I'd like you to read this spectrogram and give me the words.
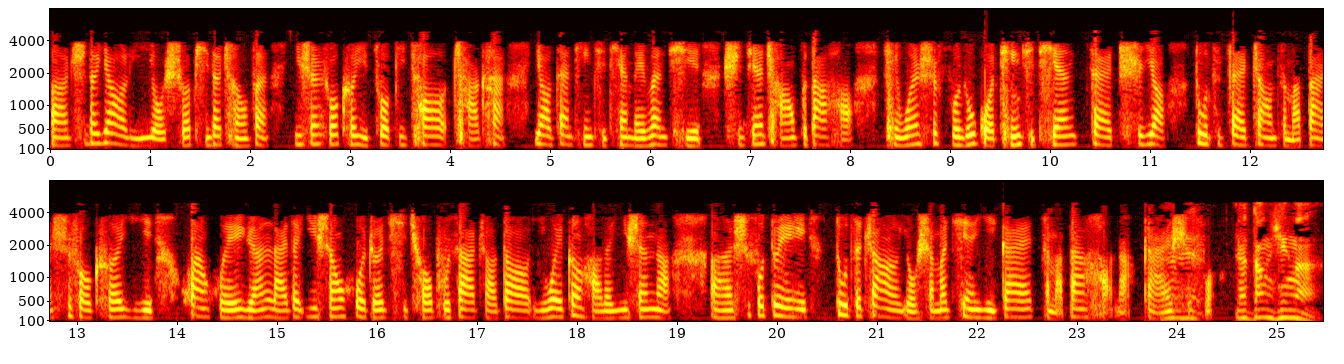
呃，吃的药里有蛇皮的成分，医生说可以做 B 超查看，药暂停几天没问题，时间长不大好。请问师傅，如果停几天再吃药，肚子再胀怎么办？是否可以换回原来的医生，或者祈求菩萨找到一位更好的医生呢？呃，师傅对肚子胀有什么建议？该怎么办好呢？感恩师傅。要当心啊，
